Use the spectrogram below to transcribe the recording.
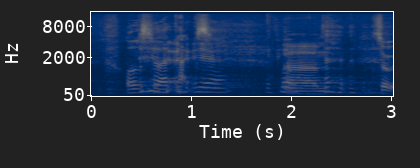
also attacks yeah. Um, so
